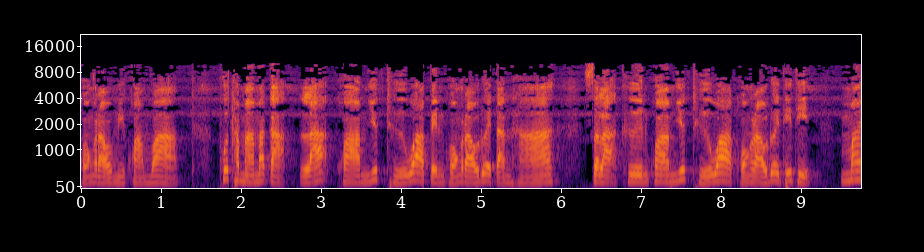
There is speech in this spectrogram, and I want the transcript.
ของเรามีความว่า พุทธมามะกะละความยึดถือว่าเป็นของเราด้วยตัณหา สละคืนความยึดถือว่าของเราด้วยทิฏฐิ ไม่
